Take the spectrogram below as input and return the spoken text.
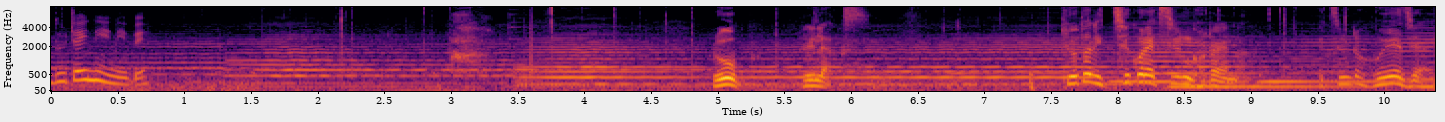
দুটাই নিয়ে নেবে। রূপ, রিল্যাক্স। কেউ তার ইচ্ছে করে অ্যাক্সিডেন্ট ঘটায় না। অ্যাক্সিডেন্টটা হয়ে যায়।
